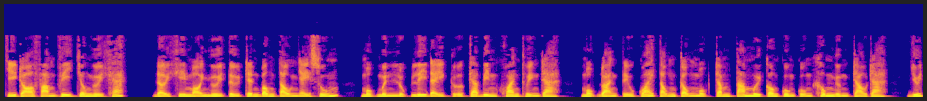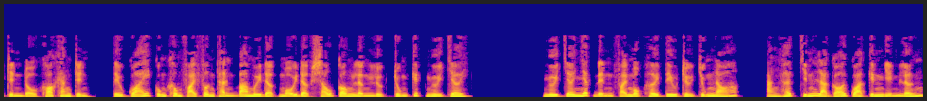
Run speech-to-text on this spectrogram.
chỉ rõ phạm vi cho người khác, đợi khi mọi người từ trên bông tàu nhảy xuống, một mình Lục Ly đẩy cửa cabin khoang thuyền ra, một đoàn tiểu quái tổng cộng 180 con cuồn cuộn không ngừng trào ra, dưới trình độ khó khăn trình, tiểu quái cũng không phải phân thành 30 đợt mỗi đợt 6 con lần lượt trùng kích người chơi. Người chơi nhất định phải một hơi tiêu trừ chúng nó, ăn hết chính là gói quà kinh nghiệm lớn,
